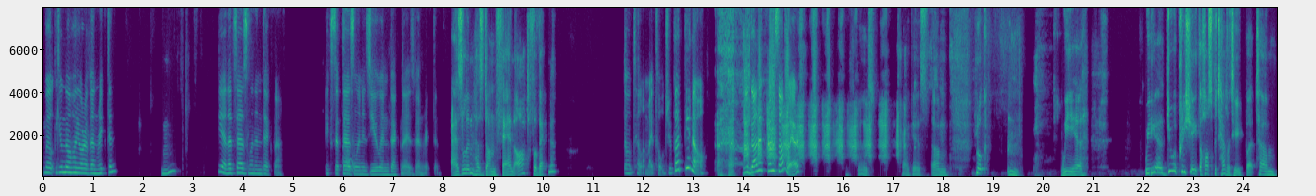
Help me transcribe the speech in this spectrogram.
Well, you know how you're a Van Richten? Hmm? Yeah, that's Azalin and Vecna. Except Oh. Azalin is you and Vecna is Van Richten. Azalin has done fan art for Vecna. Don't tell him I told you, but you know, you got it from somewhere. Yes, I guess. Um, look, we uh, we uh, do appreciate the hospitality, but um,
